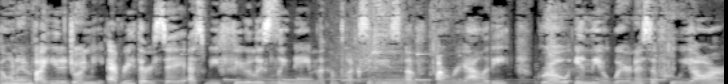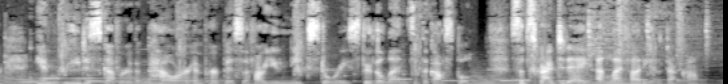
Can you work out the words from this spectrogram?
I want to invite you to join me every Thursday as we fearlessly name the complexities of our reality, grow in the awareness of who we are, and rediscover the power and purpose of our unique stories through the lens of the gospel. Subscribe today at lifeaudio.com.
